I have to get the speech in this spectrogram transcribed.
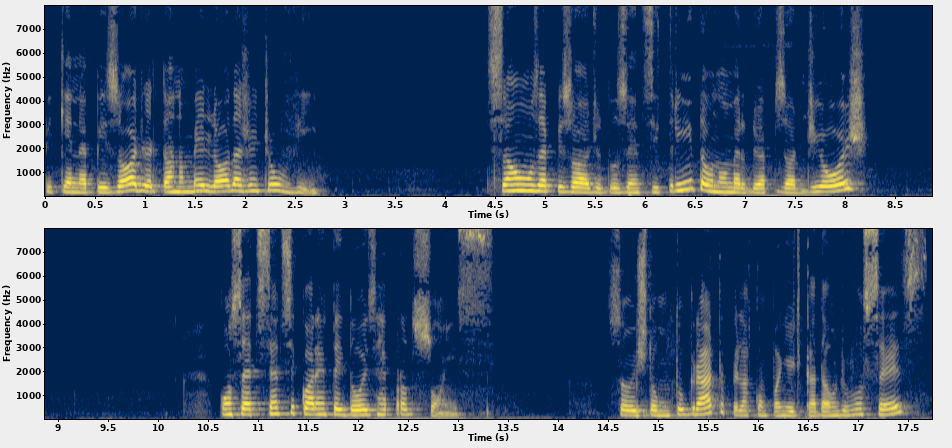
pequeno episódio ele torna melhor da gente ouvir. São os episódios 230, o número do episódio de hoje, com 742 reproduções. Sou, estou muito grata pela companhia de cada um de vocês.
